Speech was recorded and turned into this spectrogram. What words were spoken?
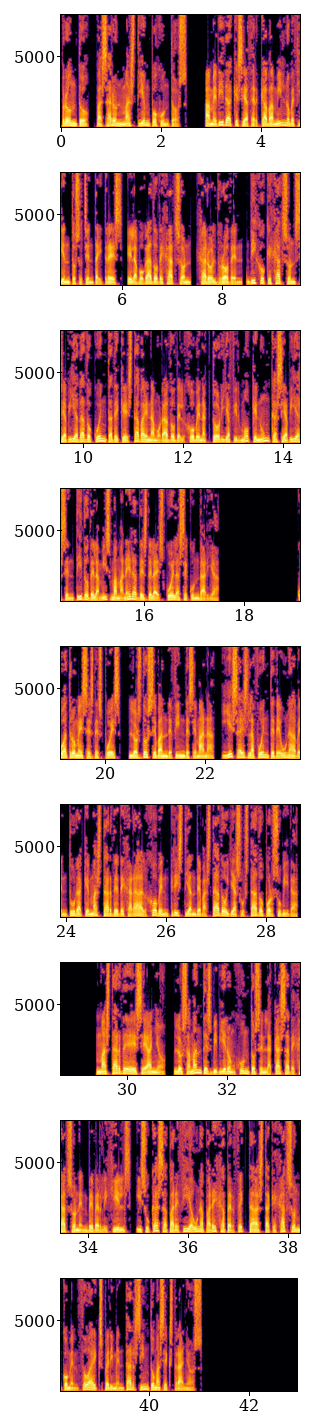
Pronto, pasaron más tiempo juntos. A medida que se acercaba 1983, el abogado de Hudson, Harold Roden, dijo que Hudson se había dado cuenta de que estaba enamorado del joven actor y afirmó que nunca se había sentido de la misma manera desde la escuela secundaria. Cuatro meses después, los dos se van de fin de semana, y esa es la fuente de una aventura que más tarde dejará al joven Christian devastado y asustado por su vida. Más tarde ese año, los amantes vivieron juntos en la casa de Hudson en Beverly Hills, y su casa parecía una pareja perfecta hasta que Hudson comenzó a experimentar síntomas extraños.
